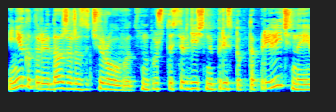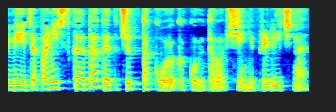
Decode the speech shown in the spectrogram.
И некоторые даже разочаровываются, ну, потому что сердечный приступ-то прилично иметь, а паническая атака – это что-то такое какое-то вообще неприличное.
